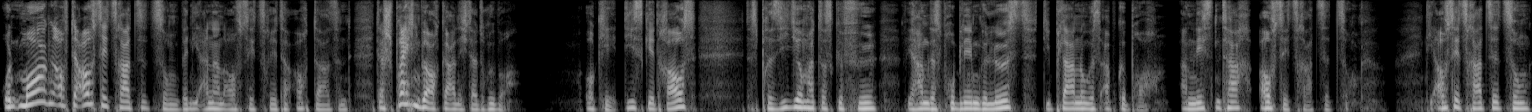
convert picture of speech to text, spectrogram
Und morgen auf der Aufsichtsratssitzung, wenn die anderen Aufsichtsräte auch da sind, da sprechen wir auch gar nicht darüber. Okay, dies geht raus. Das Präsidium hat das Gefühl, wir haben das Problem gelöst, die Planung ist abgebrochen. Am nächsten Tag Aufsichtsratssitzung. die Aufsichtsratssitzung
